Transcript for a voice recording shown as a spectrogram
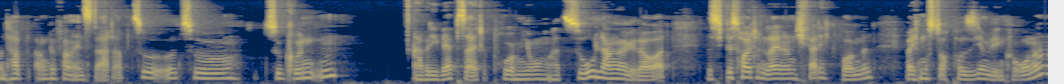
und habe angefangen, ein Startup zu, zu, zu gründen. Aber die Webseite-Programmierung hat so lange gedauert, dass ich bis heute leider noch nicht fertig geworden bin, weil ich musste auch pausieren wegen Corona.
